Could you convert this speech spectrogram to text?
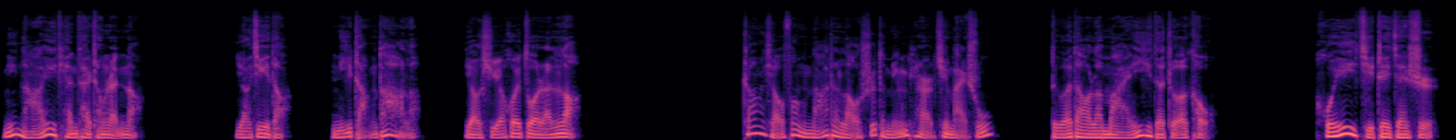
你哪一天才成人呢？要记得，你长大了，要学会做人了。张小凤拿着老师的名片去买书，得到了满意的折扣。回忆起这件事，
